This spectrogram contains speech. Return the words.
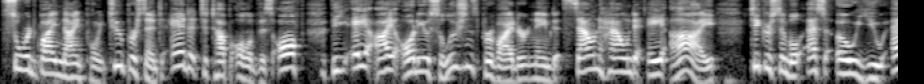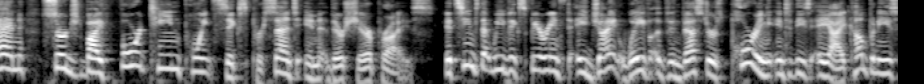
soared by 9.2%, and to top all of this off, the AI audio solutions provider named SoundHound AI, ticker symbol SOUN, surged by 14.6% in their share price. It seems that we've experienced a giant wave of investors pouring into these AI companies,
